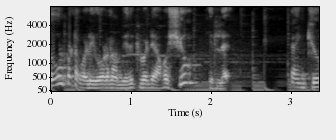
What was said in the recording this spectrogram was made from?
தோள்பட்ட வழியோடு நாம் இருக்க வேண்டிய அவசியம் இல்லை. தேங்க்யூ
